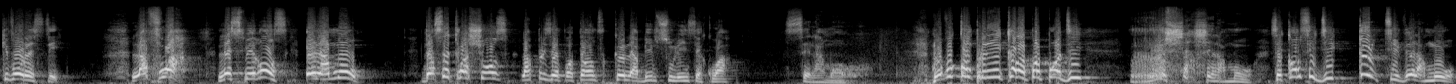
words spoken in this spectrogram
qui vont rester. La foi, l'espérance et l'amour. Dans ces trois choses, la plus importante que la Bible souligne, c'est quoi? C'est l'amour. Donc vous comprenez quand l'apôtre Paul dit rechercher l'amour. C'est comme s'il dit cultiver l'amour.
